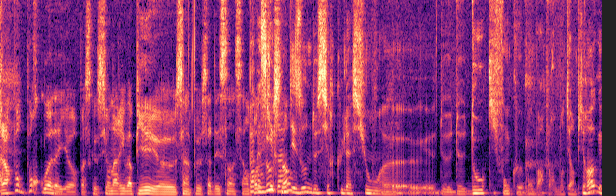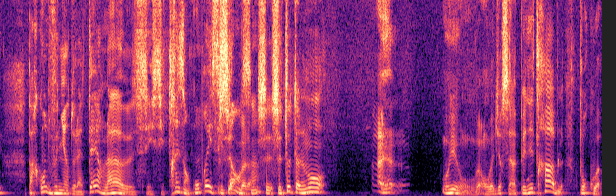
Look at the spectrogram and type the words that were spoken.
Alors pour, pourquoi d'ailleurs? Parce que si on arrive à pied, euh, c'est un peu ça descend, c'est en parce qu'il y a quand même des zones de circulation euh, de de- d'eau qui font que bon, bah, on peut remonter en pirogue. Par contre, venir de la terre, là, euh, c'est très encombré, c'est dense. voilà, hein. c'est- c'est totalement. Oui, on va, on va dire c'est impénétrable. Pourquoi?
